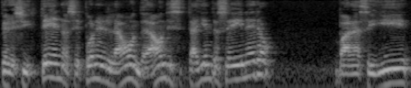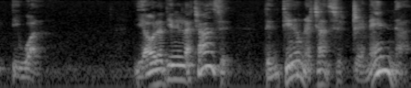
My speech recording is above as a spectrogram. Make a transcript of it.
Pero si usted no se pone en la onda, ¿a dónde se está yendo ese dinero? Van a seguir igual. Y ahora tienen la chance. Tienen una chance tremenda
